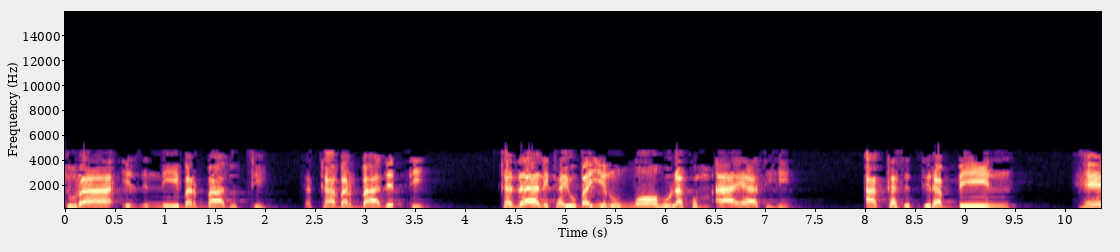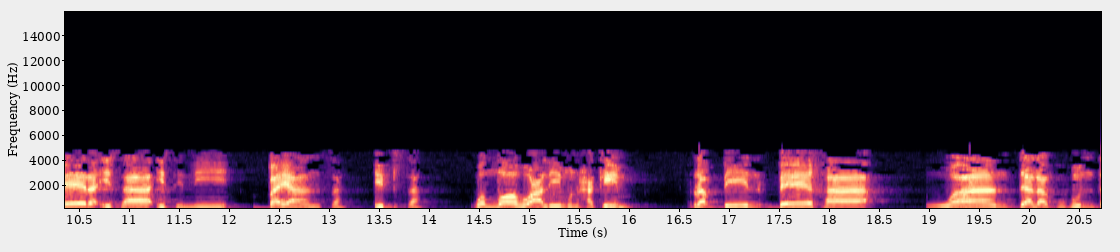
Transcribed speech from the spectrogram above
duraa iznii barbaadutti takkaa barbaadetti كذلك يبين الله لكم آياته أكست ربين هير إساء إسني بيانسة إبسة والله عليم حكيم ربين بيخا وان دلقهند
